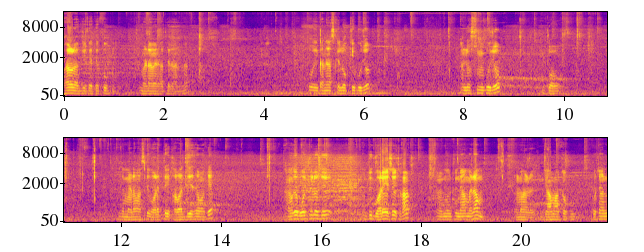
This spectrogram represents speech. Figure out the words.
ভালো লাগছে খেতে, খুব ম্যাডামের হাতে রান্না। তো এখানে আজকে লক্ষ্মী পুজো লক্ষ্মী পুজো। তো ম্যাডাম আজকে ঘরের থেকে খাবার দিয়েছে আমাকে। আমাকে বলছিল যে, তুই ঘরে এসে খা। আমি বলছি, না ম্যাডাম, আমার জামা কাপড় প্রচণ্ড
